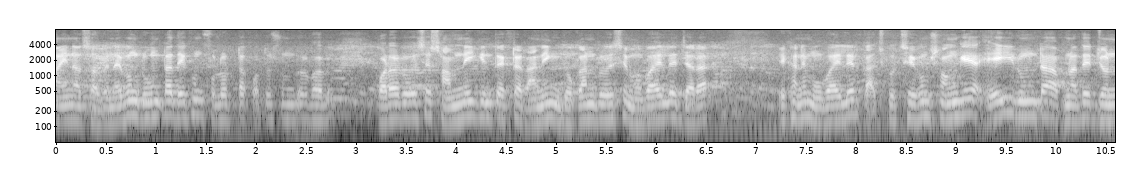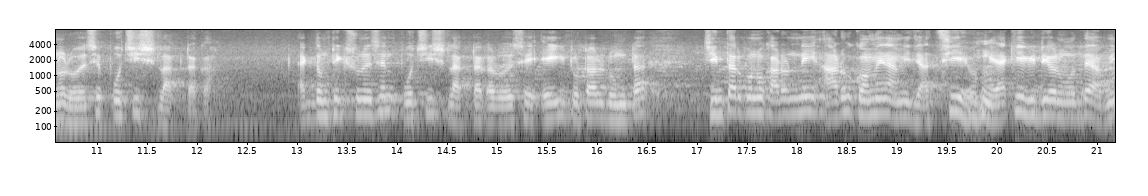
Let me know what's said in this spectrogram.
মাইনাস হবে না। এবং রুমটা দেখুন ফ্লোরটা কত সুন্দরভাবে করা রয়েছে। সামনেই কিন্তু একটা রানিং দোকান রয়েছে মোবাইলের যারা এখানে মোবাইলের কাজ করছে। এবং সঙ্গে এই রুমটা আপনাদের জন্য রয়েছে পঁচিশ লাখ টাকা। একদম ঠিক শুনেছেন, পঁচিশ লাখ টাকা রয়েছে এই টোটাল রুমটা চিন্তার কোনো কারণ নেই আরও কমে আমি যাচ্ছি এবং একই ভিডিওর মধ্যে আমি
